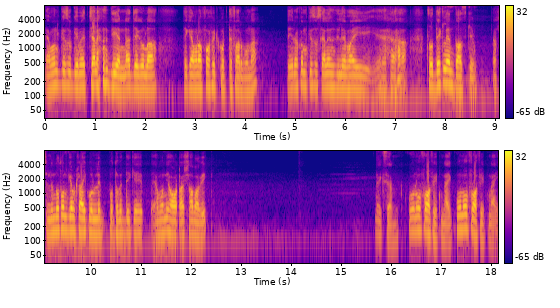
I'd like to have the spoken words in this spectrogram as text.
এমন কিছু গেমের চ্যালেঞ্জ দিয়েন না, যেগুলা থেকে আমরা প্রফিট করতে পারব না। তো এরকম কিছু চ্যালেঞ্জ দিলে ভাই, তো দেখলেন তো আজকে। আসলে নতুন গেম ট্রাই করলে প্রথমের দিকে এমনই হওয়াটা স্বাভাবিক। দেখছেন, কোনো প্রফিট নাই, কোনো প্রফিট নাই।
